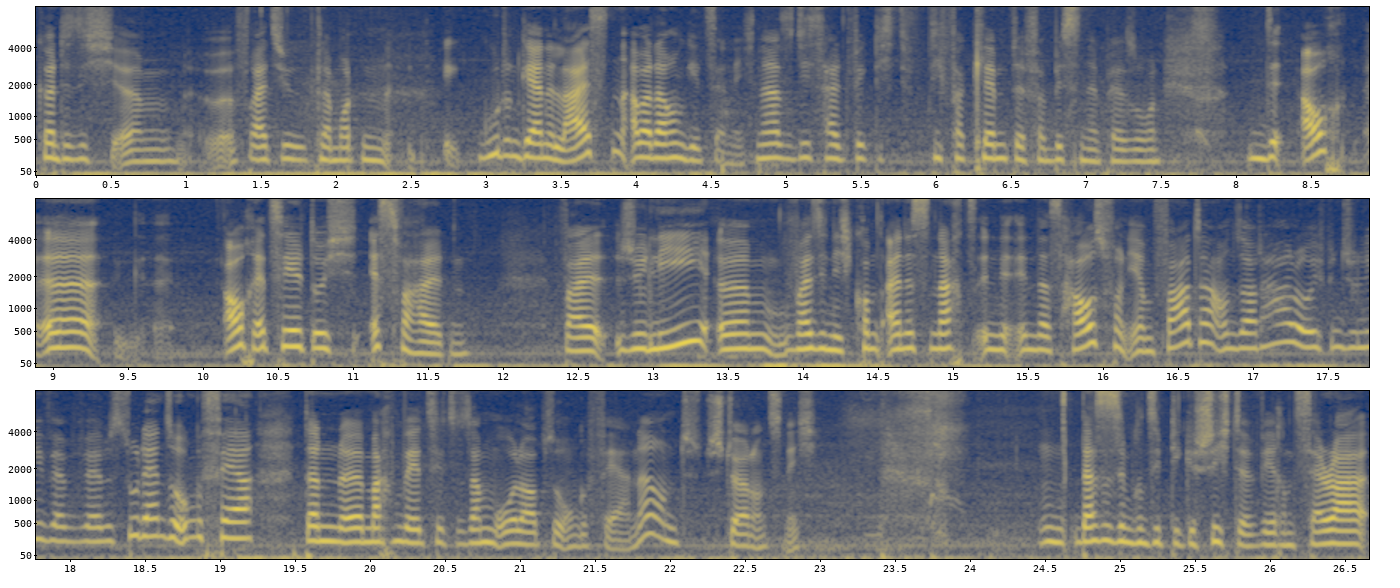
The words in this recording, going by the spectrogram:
könnte sich ähm, freizügige Klamotten gut und gerne leisten, aber darum geht es ja nicht. Ne? Also die ist halt wirklich die verklemmte, verbissene Person. De auch, äh, auch erzählt durch Essverhalten. weil Julie, ähm, weiß ich nicht, kommt eines Nachts in, in das Haus von ihrem Vater und sagt, hallo, ich bin Julie, wer, wer bist du denn so ungefähr? Dann äh, machen wir jetzt hier zusammen Urlaub so ungefähr, ne? Und stören uns nicht. Mm, das ist im Prinzip die Geschichte, während Sarah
